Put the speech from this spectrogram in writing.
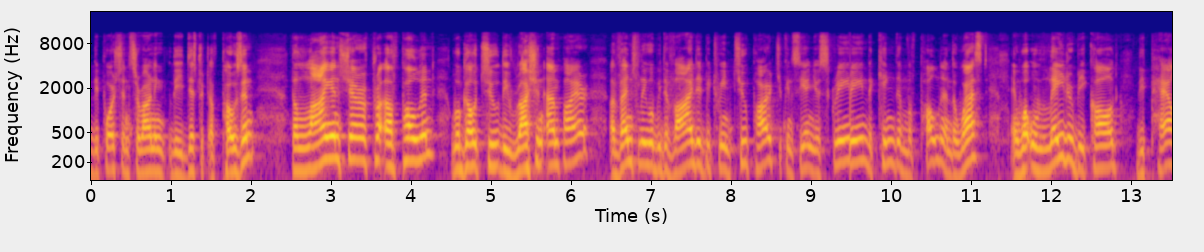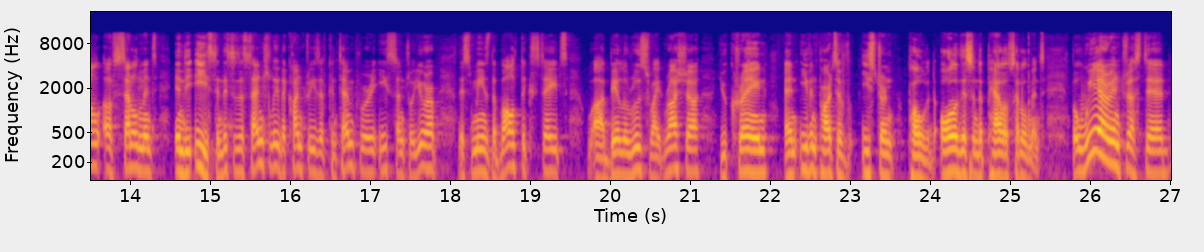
the portion surrounding the district of Posen. The lion's share of, of, Poland will go to the Russian Empire. Eventually will be divided between two parts. You can see on your screen the Kingdom of Poland in the west and what will later be called the Pale of Settlement in the east. And this is essentially the countries of contemporary East Central Europe. This means the Baltic states, uh, Belarus, right, Russia, Ukraine, and even parts of eastern Poland. All of this in the Pale of Settlement. But we are interested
